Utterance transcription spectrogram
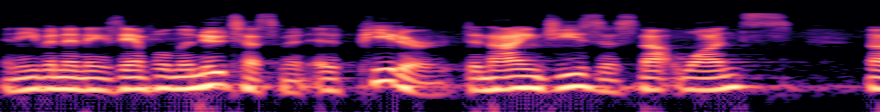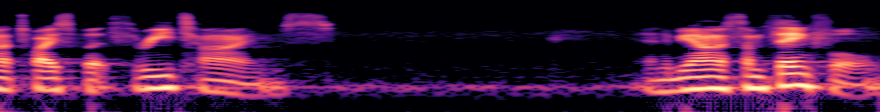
And even an example in the New Testament of Peter denying Jesus not once, not twice, but three times. And to be honest, I'm thankful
